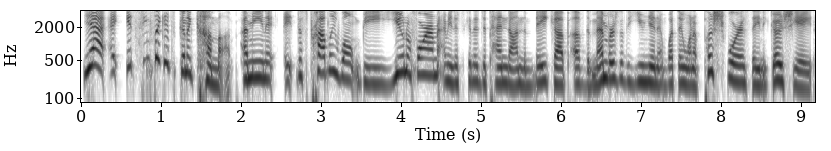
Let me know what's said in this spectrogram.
Yeah, it seems like it's going to come up. I mean, it, it, this probably won't be uniform. I mean, it's going to depend on the makeup of the members of the union and what they want to push for as they negotiate.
